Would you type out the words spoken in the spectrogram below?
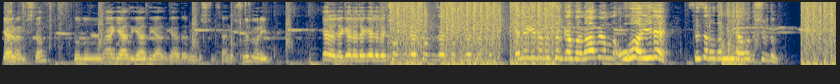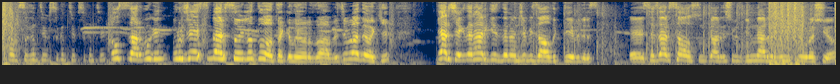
Gelmemiş lan. Dur dur dur. Ha geldi geldi geldi geldi önüme düştü bir tane. Şunu bir vurayım. Gel öyle gel öyle gel öyle. Çok güzel çok güzel çok güzel çok güzel. Hele gide mısır kafa ne yapıyorsun? Oha hile. Sezer adamı hile ama düşürdüm. Tamam sıkıntı yok sıkıntı yok sıkıntı yok. Dostlar bugün Burcu Esmersoy'la duo takılıyoruz abicim. Hadi bakayım. Gerçekten herkesten önce biz aldık diyebiliriz. Ee, Sezer sağ olsun kardeşimiz günlerdir bunun için uğraşıyor.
